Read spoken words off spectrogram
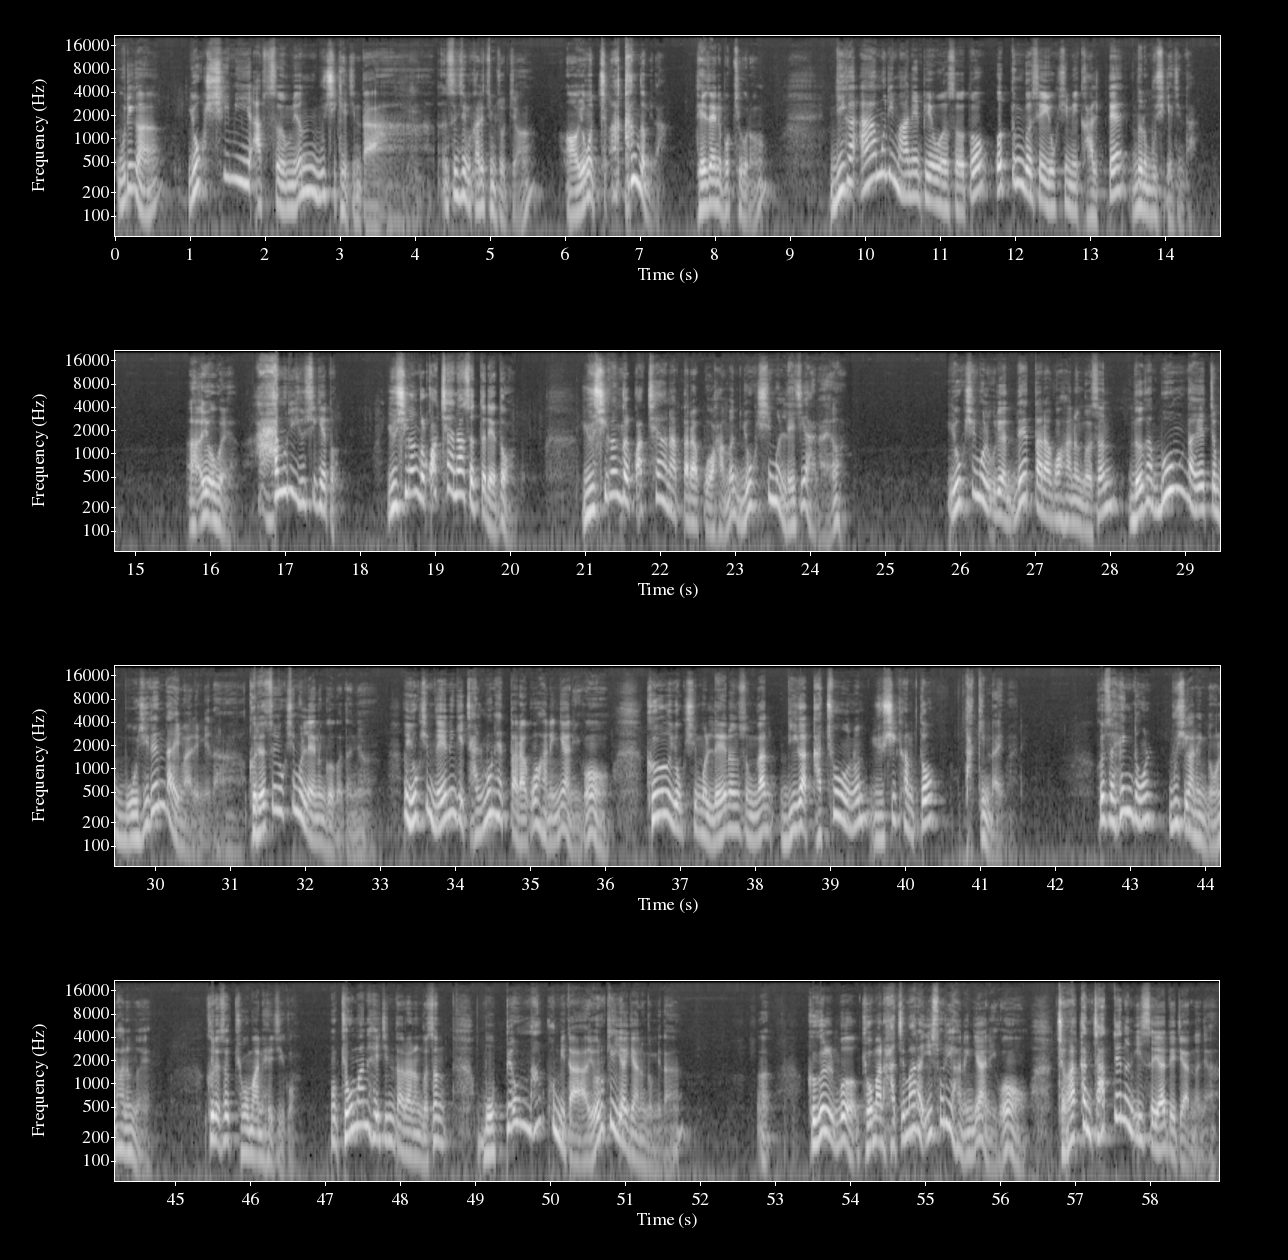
우리가 욕심이 앞서면 무식해진다. 선생님 가르침 줬죠. 어, 요건 정확한 겁니다. 대자연의 법칙으로. 네가 아무리 많이 배워서도 어떤 것에 욕심이 갈 때 너는 무식해진다. 아, 요거예요. 아무리 유식해도 유식한 걸 꽉 채워놨었더라도 유식한 걸 꽉 채워놨다라고 하면 욕심을 내지 않아요. 욕심을 우리가 냈다라고 하는 것은 너가 뭔가에 좀 모질한다 이 말입니다. 그래서 욕심을 내는 거거든요. 욕심 내는 게 잘못했다라고 하는 게 아니고 그 욕심을 내는 순간 네가 갖추는 유식함도 바뀐다 이 말이에요. 그래서 행동을 무식한 행동을 하는 거예요. 그래서 교만해지고 어, 교만해진다라는 것은 못 배운 만큼이다 이렇게 이야기하는 겁니다. 어, 그걸 뭐 교만하지 마라 이 소리 하는 게 아니고 정확한 잣대는 있어야 되지 않느냐.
